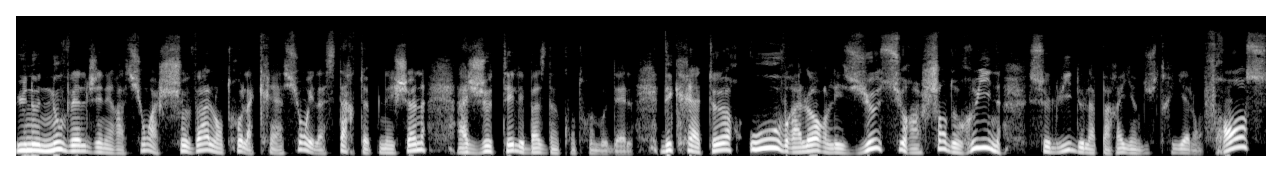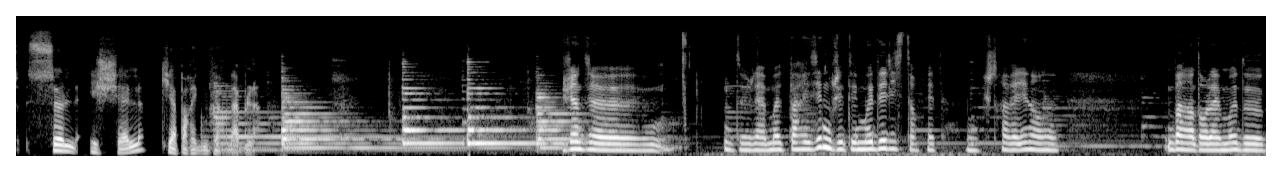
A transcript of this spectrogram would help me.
Une nouvelle génération à cheval entre la création et la Startup Nation a jeté les bases d'un contre-modèle. Des créateurs ouvrent alors les yeux sur un champ de ruines, celui de l'appareil industriel en France, seule échelle qui apparaît gouvernable. Je viens de de la mode parisienne où j'étais modéliste en fait. Donc je travaillais dans, ben, la mode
